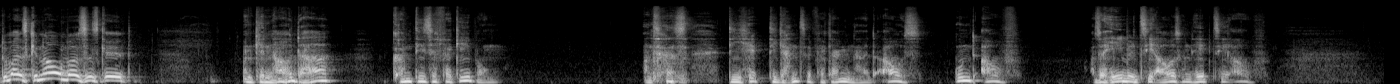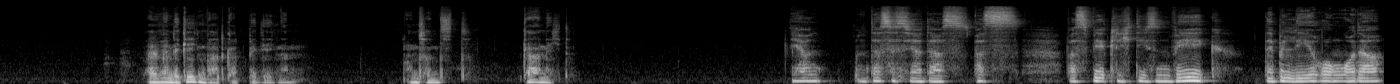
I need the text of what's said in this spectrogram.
Du weißt genau, um was es geht. Und genau da kommt diese Vergebung. Und das, die hebt die ganze Vergangenheit aus und auf. Also hebelt sie aus und hebt sie auf weil wir in der Gegenwart Gott begegnen und sonst gar nicht. Ja, und, und das ist ja das, was, was wirklich diesen Weg der Belehrung oder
